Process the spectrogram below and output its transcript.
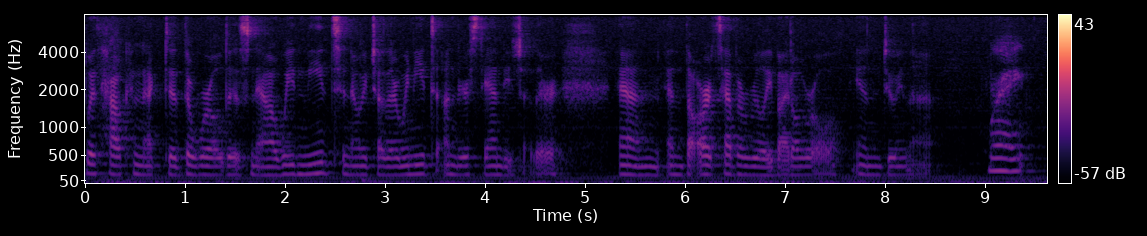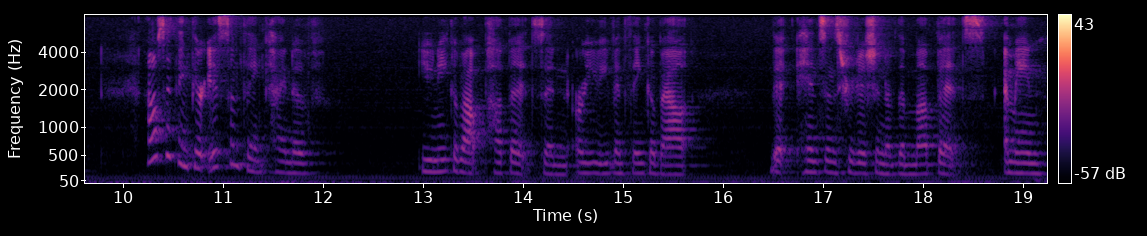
with how connected the world is now. We need to know each other. We need to understand each other, and and the arts have a really vital role in doing that. Right. I also think there is something kind of unique about puppets, and or you even think about the Henson's tradition of the Muppets. I mean,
